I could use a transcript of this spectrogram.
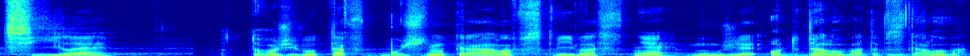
cíle, od toho života v božím království vlastně může oddalovat, vzdalovat.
